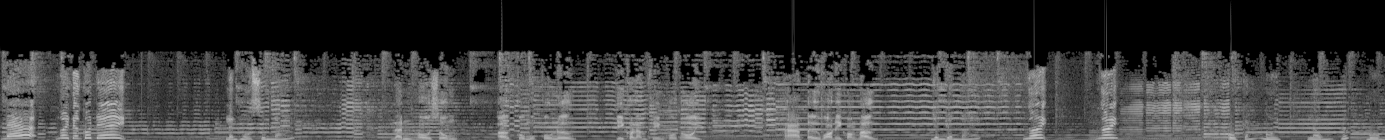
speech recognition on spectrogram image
Nè ngươi đừng có đi! Lệnh hồ sung nói. Lệnh hồ sung ở cùng một cô nương chỉ có làm phiền cô thôi. Hà tự bỏ đi còn hơn. Doanh doanh nói. Ngươi ngươi! Cô cắn môi lòng rất bồn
